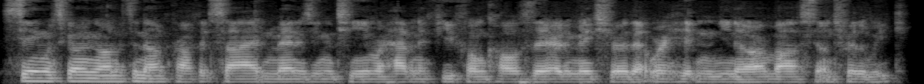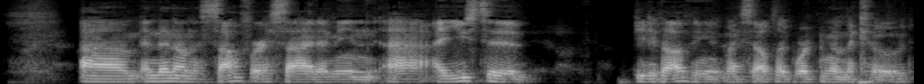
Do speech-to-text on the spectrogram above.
seeing what's going on with the nonprofit side and managing a team, or having a few phone calls there to make sure that we're hitting you know our milestones for the week. Um, and then on the software side, I mean, uh, I used to be developing it myself, like working on the code,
